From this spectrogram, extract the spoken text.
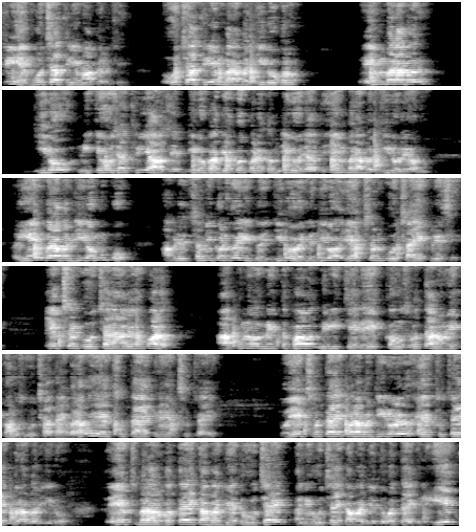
થ્રી એમ ઓછા થ્રી એમ આપેલો છે. તો ઓછા થ્રી એમ બરાબર જીરો કરો. તો એમ બરાબર જીરો, નીચે ઓછા થ્રી આવશે. જીરો ભાગ્યા કોઈ પણ રકમ જીરો જ આવશે. એમ બરાબર જીરો લેવાનું. હવે એમ બરાબર જીરો મૂકો. આપણે સમીકરણ ગણી તો જીરો એટલે જીરો એક સરખું ઓછા એક રહેશે. એક સરખું ઓછા આવે પાડો. આ પૂર્ણવર્ગની તફાવતની રીત છે એટલે એક કૌંસ વત્તાનો એક કૌંસ ઓછા થાય. બરાબર? એક વત્તા એક ને એક વત્તા એક. તો એક વત્તા એક બરાબર જીરો એક સૂચા એક બરાબર જીરો તો એક્સ બરાબર વત્તા એક આ તો ઓછા એક અને ઓછા એક આ તો વત્તા એક. એક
